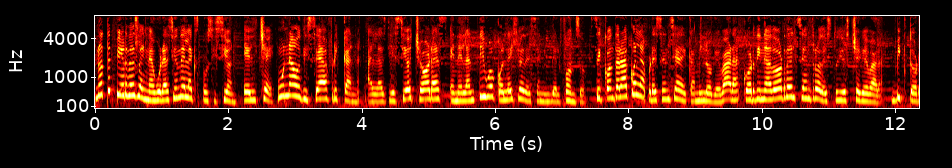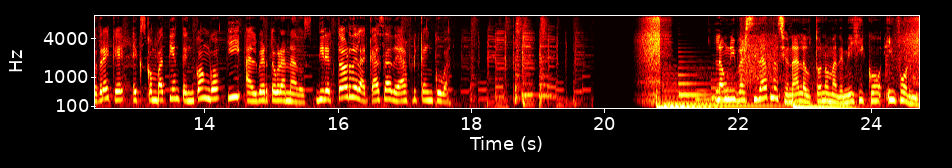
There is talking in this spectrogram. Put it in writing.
No te pierdas la inauguración de la exposición El Che, una odisea africana, a las 18 horas en el antiguo Colegio de San Ildefonso. Se contará con la presencia de Camilo Guevara, coordinador del Centro de Estudios Che Guevara, Víctor Dreke, excombatiente en Congo, y Alberto Granados, director de la Casa de África en Cuba. La Universidad Nacional Autónoma de México informa.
